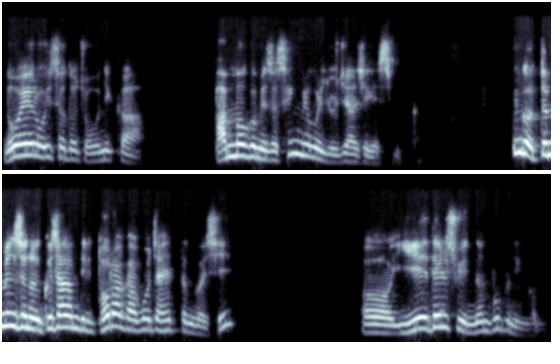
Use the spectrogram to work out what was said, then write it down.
노예로 있어도 좋으니까 밥 먹으면서 생명을 유지하시겠습니까? 그러니까 어떤 면에서는 그 사람들이 돌아가고자 했던 것이 어, 이해될 수 있는 부분인 겁니다.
